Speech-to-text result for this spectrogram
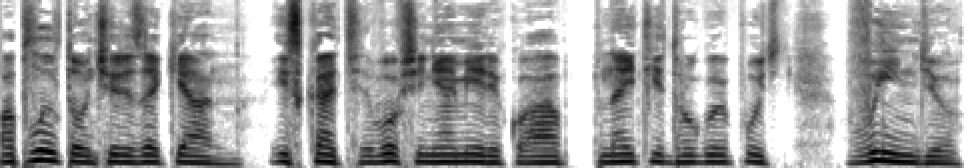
поплыл-то он через океан искать вовсе не Америку, а найти другой путь в Индию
